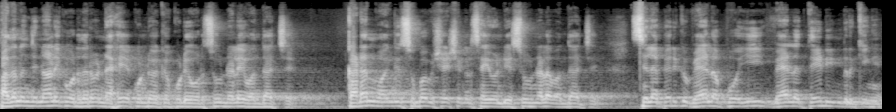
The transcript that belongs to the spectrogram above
பதினஞ்சு நாளைக்கு ஒரு தடவை நகையை கொண்டு வைக்கக்கூடிய ஒரு சூழ்நிலை வந்தாச்சு. கடன் வாங்கி சுப விசேஷங்கள் செய்ய வேண்டிய சூழ்நிலை வந்தாச்சு. சில பேருக்கு வேலை போய் வேலை தேடின்னு இருக்கீங்க.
